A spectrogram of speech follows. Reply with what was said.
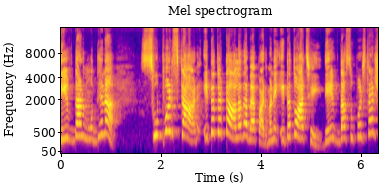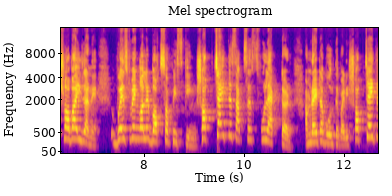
দেবদার মধ্যে না সুপারস্টার, এটা তো একটা আলাদা ব্যাপার মানে এটা তো আছেই। দেবদা সুপারস্টার সবাই জানে। ওয়েস্ট বেঙ্গলের বক্স অফিস কিং, সবচাইতে সাকসেসফুল অ্যাক্টর, আমরা এটা বলতে পারি, সবচাইতে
